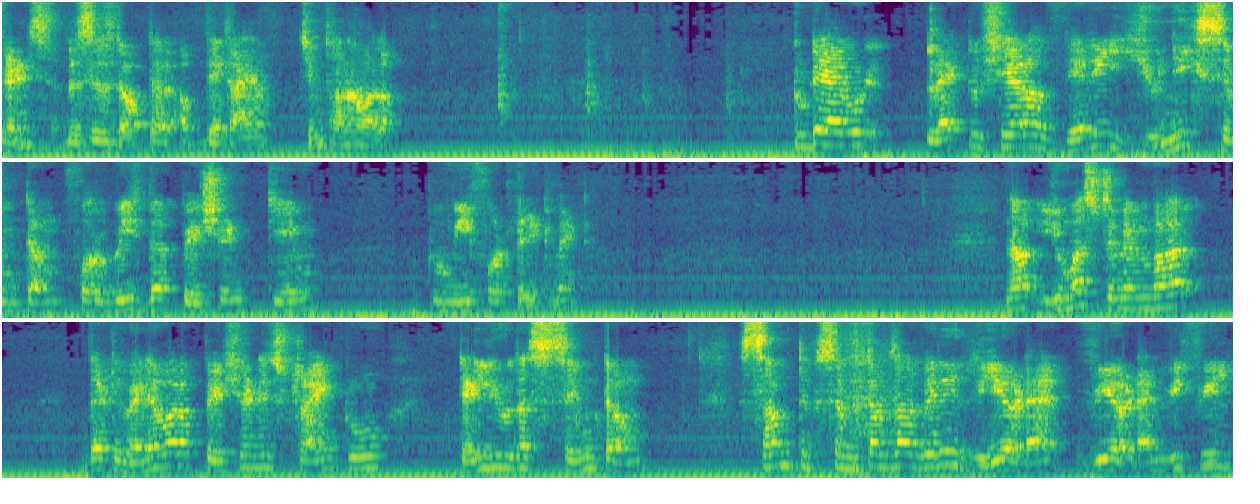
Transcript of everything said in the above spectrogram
friends, this is Dr. Abdequaem Chimthanawala. Today I would like to share a very unique symptom for which the patient came to me for treatment. Now you must remember that whenever a patient is trying to tell you the symptom, some symptoms are very weird and weird and we feel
